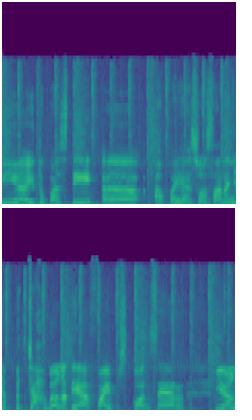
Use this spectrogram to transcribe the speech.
Iya, itu pasti eh, apa ya suasananya pecah banget ya vibes konser yang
